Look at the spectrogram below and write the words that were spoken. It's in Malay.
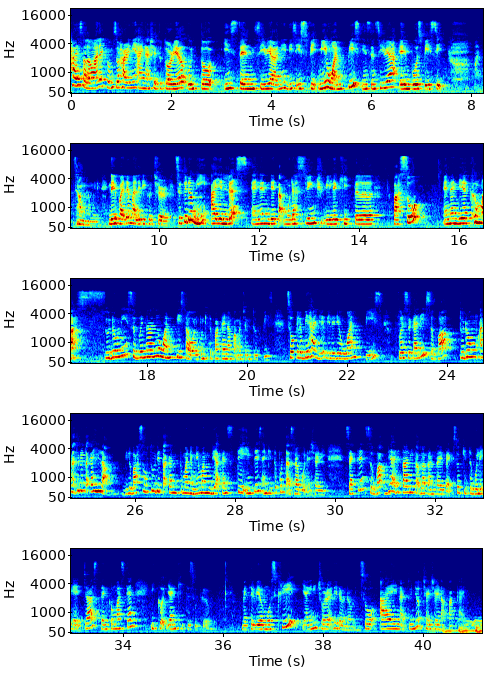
Hai Assalamualaikum. So hari ni I nak share tutorial Untuk instant Syria ni. This is Fit Me One Piece Instant Syria Emboss Basic. Macam nama dia. Daripada Melody Couture. So tudung ni ironless And then dia tak mudah shrink Bila kita basuh And then dia kemas Tudung ni sebenarnya one piece tau Walaupun kita pakai nampak macam two piece. So kelebihan dia bila dia one piece First sekali sebab tudung anak tudung takkan hilang. Bila basuh tu dia takkan ke mana. Memang dia akan stay in place and kita pun tak serabut nak cari. Second sebab dia ada tali kat belakang tie bag. So kita boleh adjust dan kemaskan ikut yang kita suka. Material Moscrete yang ini corak dia daun-daun. So I nak tunjuk cara-cara nak pakai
